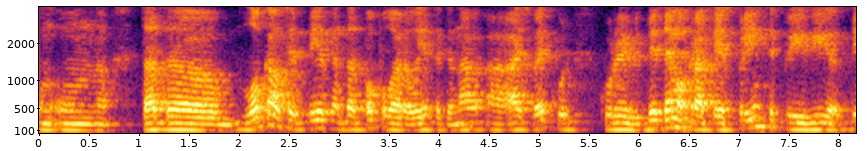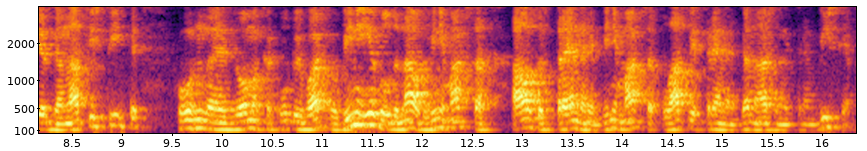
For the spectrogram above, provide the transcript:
Un, un tad uh, lokāls ir diezgan populāra lieta gan ASV, kur kur ir demokrātijas principi diezgan attīstīti. Un es domāju, ka klubi var to. Viņi iegulda naudu, viņi maksā algas treneriem, viņi maksā Latvijas treneriem, gan ārzemniekiem, visiem.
